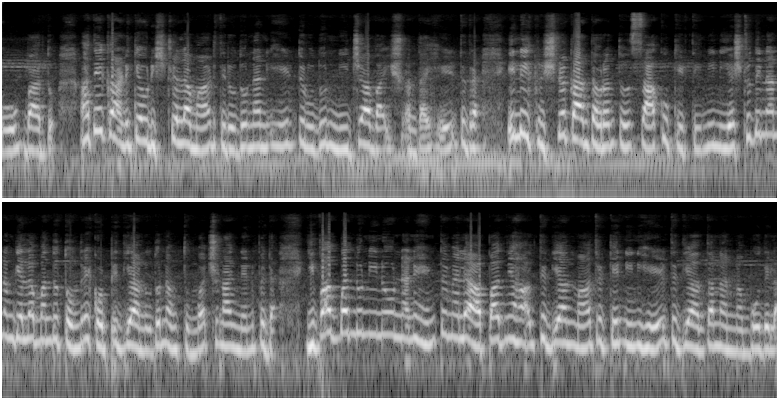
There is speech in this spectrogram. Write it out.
ಹೋಗಬಾರ್ದು. ಅದೇ ಕಾರಣಕ್ಕೆ ಅವ್ರು ಇಷ್ಟೆಲ್ಲ ಮಾಡ್ತಿರೋದು, ನಾನು ಹೇಳ್ತಿರೋದು ನಿಜ ವೈಶ್ ಅಂತ ಹೇಳ್ತಿದ್ರೆ, ಇಲ್ಲಿ ಕೃಷ್ಣಕಾಂತ್ ಅವರಂತೂ ಸಾಕು ಕೀರ್ತಿ, ನೀನು ಎಷ್ಟು ದಿನ ನಮಗೆಲ್ಲ ಬಂದು ತೊಂದರೆ ಕೊಟ್ಟಿದ್ಯಾ ಅನ್ನೋದು ನಮ್ಗೆ ತುಂಬ ಚೆನ್ನಾಗಿ ನೆನಪಿದೆ. ಇವಾಗ ಬಂದು ನೀನು ನನ್ನ ಹೆಂಡತಿ ಮೇಲೆ ಆಪಾದನೆ ಹಾಕ್ತಿದ್ಯಾ ಅಂತ ಮಾತ್ರಕ್ಕೆ ನೀನು ಹೇಳ್ತಿದ್ಯಾ ಅಂತ ನಾನು ನಂಬೋದಿಲ್ಲ.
